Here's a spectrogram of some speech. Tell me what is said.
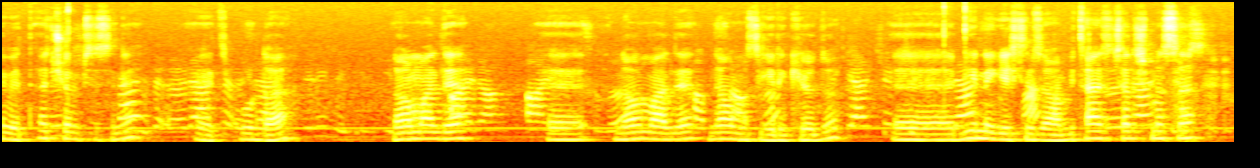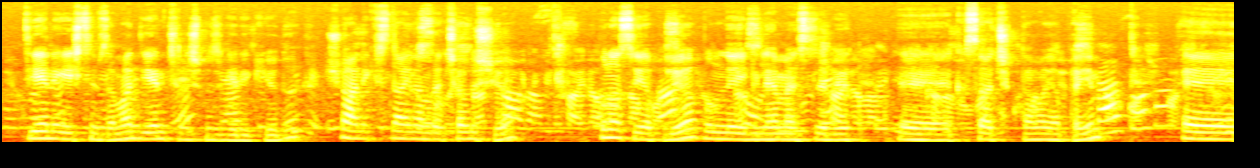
Evet açıyorum sesini. Evet burada. Normalde e, normalde ne olması gerekiyordu? E, birine geçtiğim zaman bir tanesi çalışması, diğerine geçtiğim zaman diğerinin çalışması gerekiyordu. Şu an ikisi de aynı anda çalışıyor. Bu nasıl yapılıyor? Bununla ilgili hemen size bir e, kısa açıklama yapayım. E,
